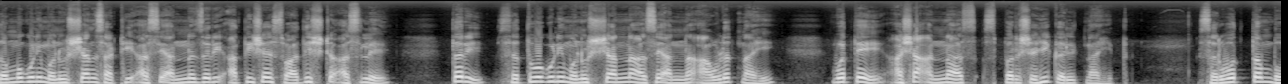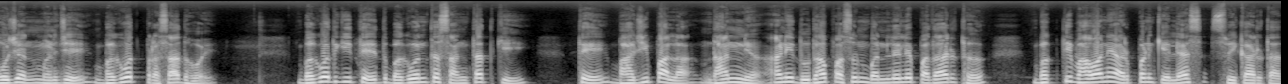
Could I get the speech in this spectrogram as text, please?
तमोगुणी मनुष्यांसाठी असे अन्न जरी अतिशय स्वादिष्ट असले तरी सत्वगुणी मनुष्यांना असे अन्न आवडत नाही व ते अशा अन्नास स्पर्शही करीत नाहीत. सर्वोत्तम भोजन म्हणजे भगवत प्रसाद होय. भगवद्गीतेत भगवंत सांगतात की ते भाजीपाला धान्य आणि दुधापासून बनलेले पदार्थ भक्तिभावाने अर्पण केल्यास स्वीकारतात.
